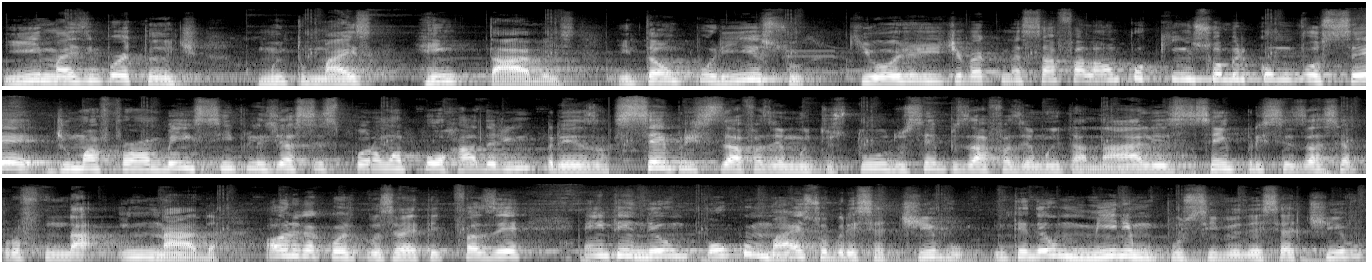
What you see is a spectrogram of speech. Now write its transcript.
e, mais importante, muito mais rentáveis. Então, por isso que hoje a gente vai começar a falar um pouquinho sobre como você, de uma forma bem simples, já se expor a uma porrada de empresa, sem precisar fazer muito estudo, sem precisar fazer muita análise, sem precisar se aprofundar em nada. A única coisa que você vai ter que fazer é entender um pouco mais sobre esse ativo, entender o mínimo possível desse ativo,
